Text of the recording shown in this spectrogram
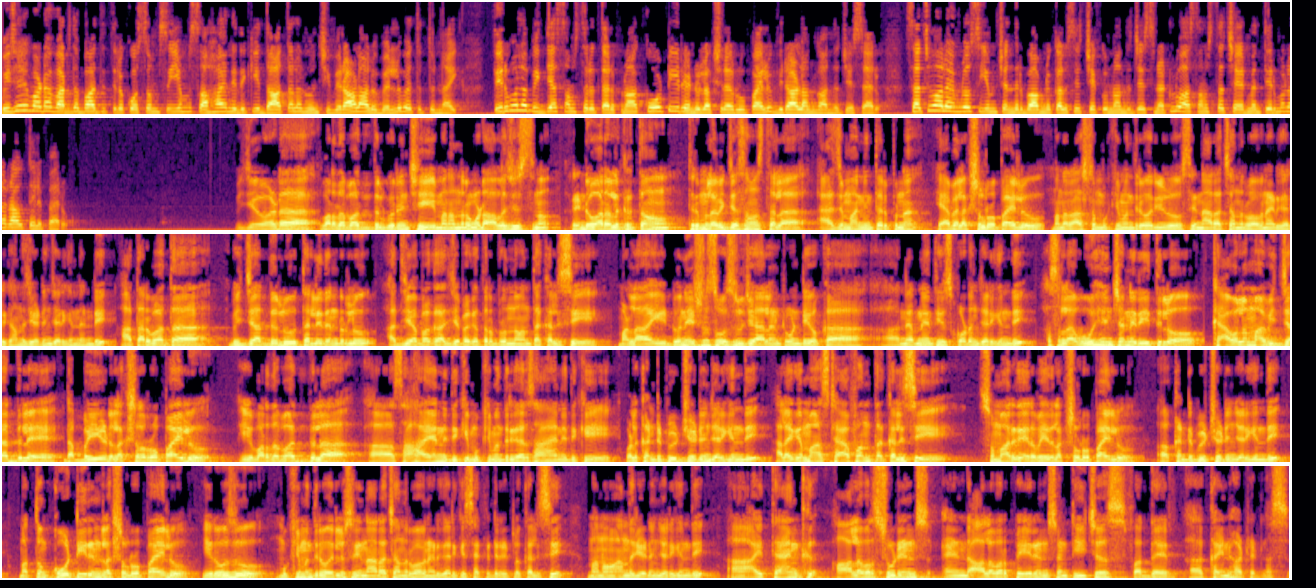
విజయవాడ వరద బాధితుల కోసం సీఎం సహాయ నిధికి దాతల నుంచి విరాళాలు వెల్లువెత్తుతున్నాయి. తిరుమల విద్యా సంస్థల తరపున కోటి రెండు లక్షల రూపాయలు విరాళంగా అందజేశారు. సచివాలయంలో సీఎం చంద్రబాబును కలిసి చెక్కును అందజేసినట్లు ఆ సంస్థ చైర్మన్ తిరుమలరావు తెలిపారు. విజయవాడ వరద బాధితుల గురించి మనందరం కూడా ఆలోచిస్తున్నాం. రెండు వారాల క్రితం తిరుమల విద్యా సంస్థల యాజమాన్యం తరపున యాభై లక్షల రూపాయలు మన రాష్ట్ర ముఖ్యమంత్రి వర్యులు శ్రీ నారా చంద్రబాబు నాయుడు గారికి అందజేయడం జరిగిందండి. ఆ తర్వాత విద్యార్థులు తల్లిదండ్రులు అధ్యాపక అధ్యాపకేతర బృందం అంతా కలిసి మళ్ళా ఈ డొనేషన్స్ వసూలు చేయాలన్నటువంటి ఒక నిర్ణయం తీసుకోవడం జరిగింది. అసలు ఊహించని రీతిలో కేవలం ఆ విద్యార్థులే డెబ్బై ఏడు లక్షల రూపాయలు ఈ వరద బాధితుల సహాయ నిధికి ముఖ్యమంత్రి గారి సహాయ నిధికి వాళ్ళు కంట్రిబ్యూట్ చేయడం జరిగింది. అలాగే మా స్టాఫ్ అంతా కలిసి సుమారుగా ఇరవై ఐదు లక్షల రూపాయలు కంట్రిబ్యూట్ చేయడం జరిగింది. మొత్తం కోటి రెండు లక్షల రూపాయలు ఈ రోజు ముఖ్యమంత్రి వర్యులు శ్రీ నారా చంద్రబాబు నాయుడు గారికి సెక్రటరియట్లో కలిసి మనం అందజేయడం జరిగింది. I thank all our students and all our parents and teachers for their kind heartedness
